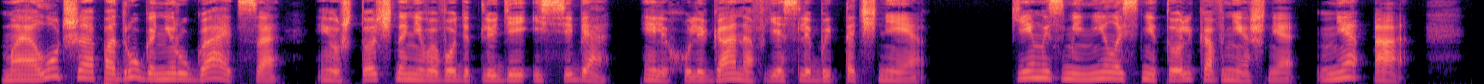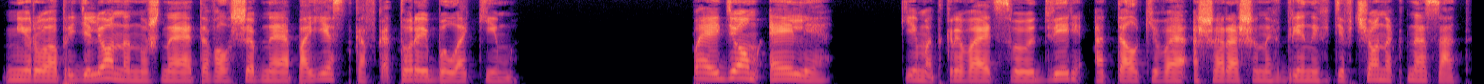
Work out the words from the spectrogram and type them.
Моя лучшая подруга не ругается, и уж точно не выводит людей из себя, или хулиганов, если быть точнее. Ким изменилась не только внешне, не-а. Миру определенно нужна эта волшебная поездка, в которой была Ким. Пойдем, Элли!» Ким открывает свою дверь, отталкивая ошарашенных дряных девчонок назад.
